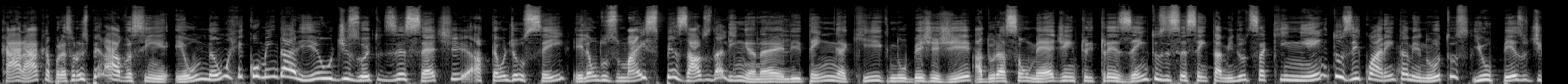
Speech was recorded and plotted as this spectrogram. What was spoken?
Caraca, por essa eu não esperava, assim, eu não recomendaria o 1817, até onde eu sei, ele é um dos mais pesados da linha, né? Ele tem aqui no BGG a duração média entre 360 minutos a 540 minutos e o peso de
